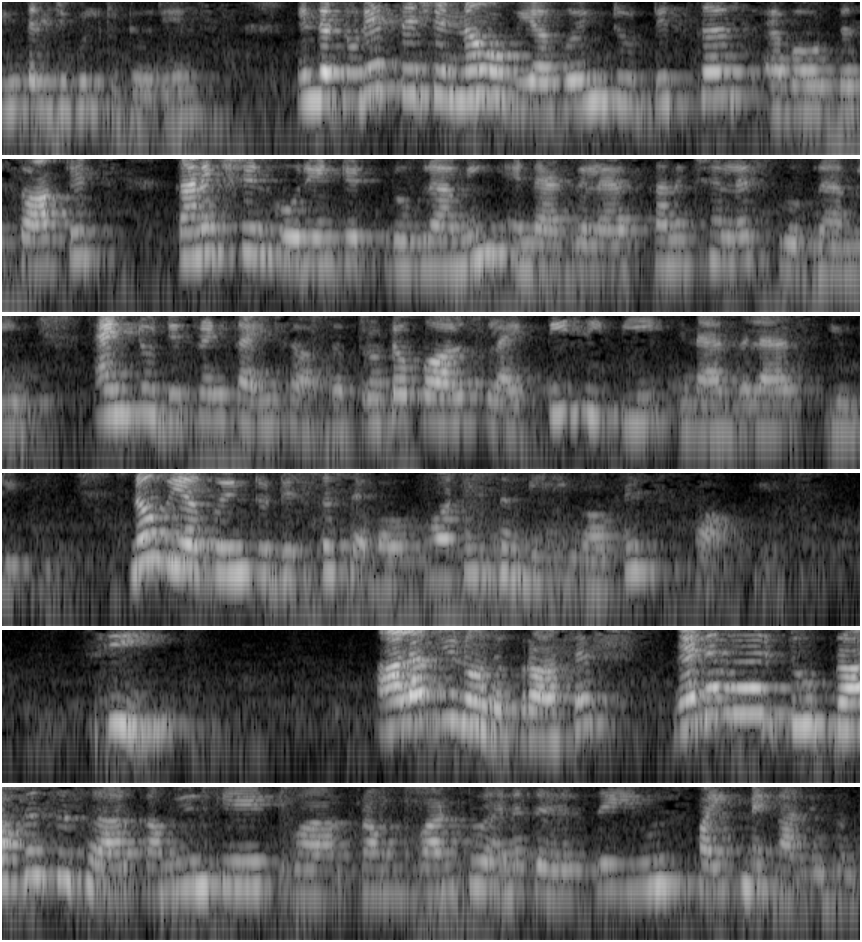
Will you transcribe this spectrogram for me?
intelligible tutorials. In the today's session now we are going to discuss about the sockets, connection oriented programming and as well as connectionless programming and two different kinds of the protocols like TCP and as well as UDP. Now we are going to discuss about what is the meaning of a socket. See, all of you know the process. Whenever two processes are communicate from one to another, they use pipe mechanism.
